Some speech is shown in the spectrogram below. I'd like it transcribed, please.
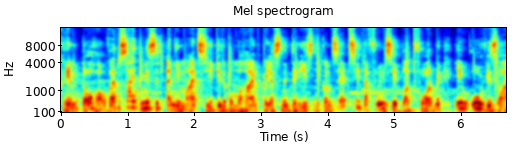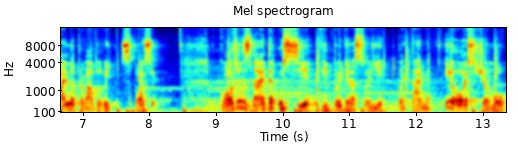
Крім того, веб-сайт містить анімації, які допомагають пояснити різні концепції та функції платформи і у візуально привабливий спосіб. Кожен знайде усі відповіді на свої питання. І ось чому.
